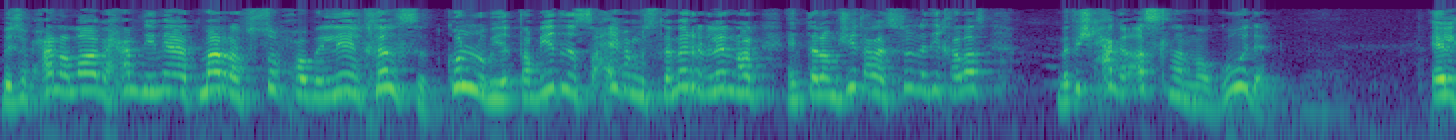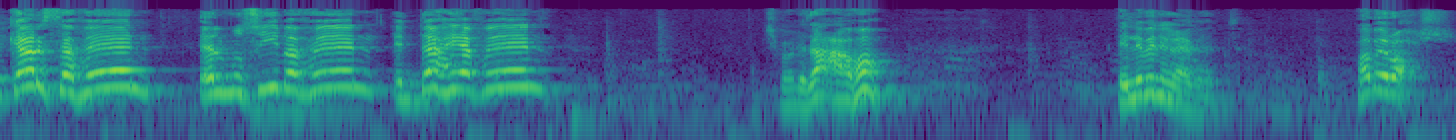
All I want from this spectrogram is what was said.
بسبحان الله وبحمده 100 مرة في الصبح وبالليل خلصت. كله بي... طب يدلي الصحيفة مستمر ليل نهار. انت لو مشيت على السنة دي خلاص مفيش حاجة أصلا موجودة. الكارثة فين؟ المصيبة فين؟ الداهية فين؟ مش بقول دعوة اهو. اللي بين العباد. ما بيروحش.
